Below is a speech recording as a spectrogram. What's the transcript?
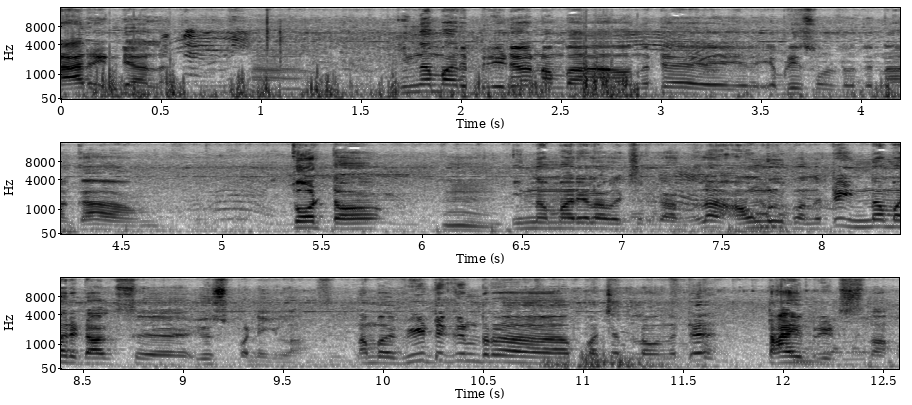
ரேர் இந்தியாவில் இந்த மாதிரி பிரீடை நம்ம வந்துட்டு எப்படி சொல்கிறதுனாக்கா தோட்டம் இந்த மாதிரிலாம் வச்சுருக்காங்கல்ல அவங்களுக்கு வந்துட்டு இந்த மாதிரி டாக்ஸ் யூஸ் பண்ணிக்கலாம். நம்ம வீட்டுக்குன்ற பட்சத்தில் வந்துட்டு டாய் பிரீட்ஸ் தான்.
